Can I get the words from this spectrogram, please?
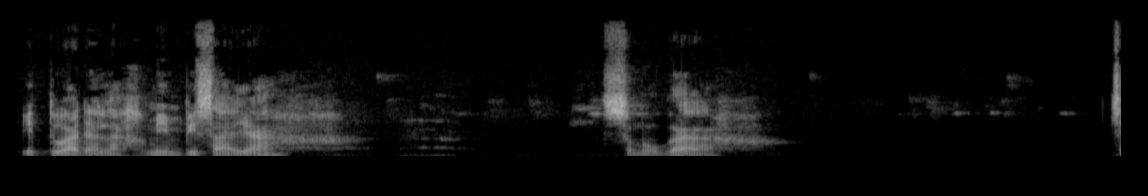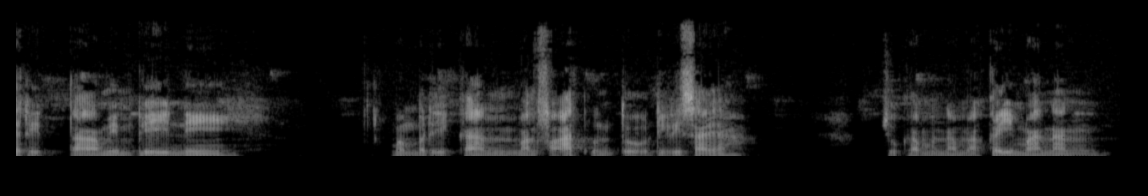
Itu adalah mimpi saya. Semoga cerita mimpi ini memberikan manfaat untuk diri saya, juga menambah keimanan eh,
